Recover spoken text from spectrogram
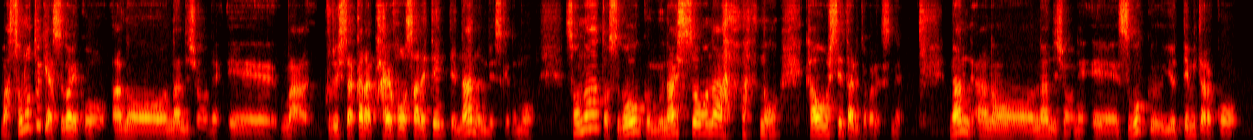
まあ、その時はすごいこう、あのなんでしょうね、えー、まあ、苦しさから解放されてってなるんですけども、その後すごく虚しそうなあの顔をしてたりとかですね、なんあのなんでしょうね、えー、すごく言ってみたらこう、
